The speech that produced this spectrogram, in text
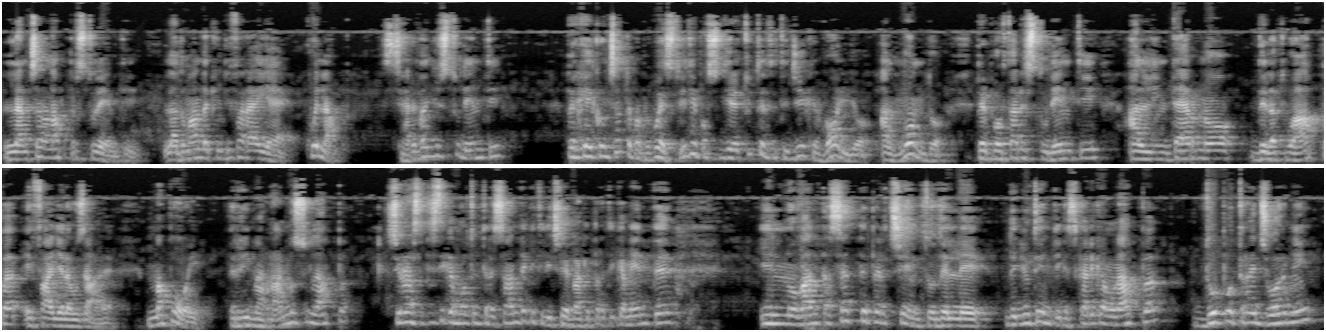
lanciare un'app per studenti, la domanda che ti farei è: quell'app serve agli studenti? Perché il concetto è proprio questo, io ti posso dire tutte le strategie che voglio al mondo per portare studenti all'interno della tua app e fargliela usare, ma poi rimarranno sull'app? C'era una statistica molto interessante che ti diceva che praticamente il 97% delle, degli utenti che scaricano un'app dopo tre giorni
